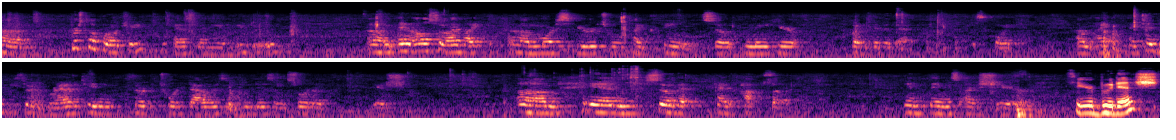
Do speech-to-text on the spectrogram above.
um, personal poetry, as many of you do. Um, and also I like, um, more spiritual type themes, so you may hear quite a bit of that at this point. Um, I, I tend to be sort of gravitating sort of toward Taoism, Buddhism, sort of ish. Um, and so that kind of pops up in things I share. So you're Buddhist.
